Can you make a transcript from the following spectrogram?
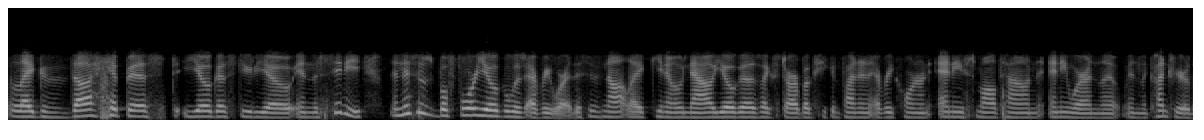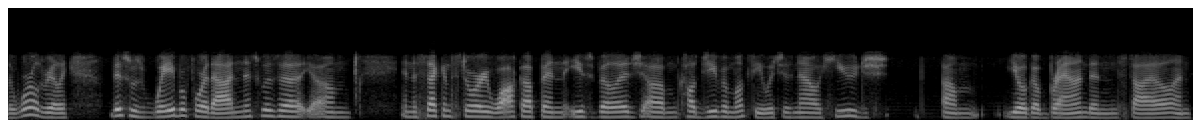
like the hippest yoga studio in the city. And this was before yoga was everywhere. This is not like you know now yoga is like starbucks. You can find it in every corner in any small town anywhere in the in the country or the world really. This was way before that, and this was a um, in the second story walk up in the East Village um, called Jivamukti, which is now a huge um, yoga brand and style. And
